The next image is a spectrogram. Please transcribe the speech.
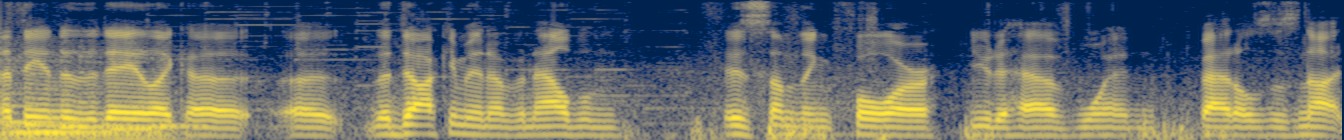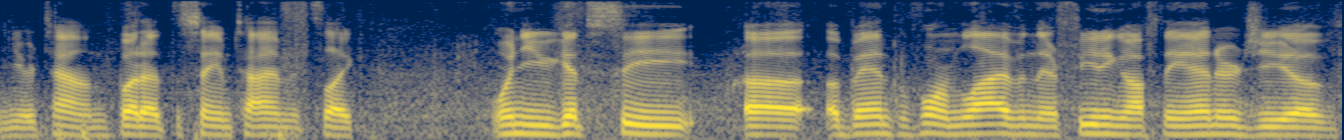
At the end of the day, like a, a the document of an album is something for you to have when Battles is not in your town. But at the same time, it's like when you get to see uh, a band perform live and they're feeding off the energy of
